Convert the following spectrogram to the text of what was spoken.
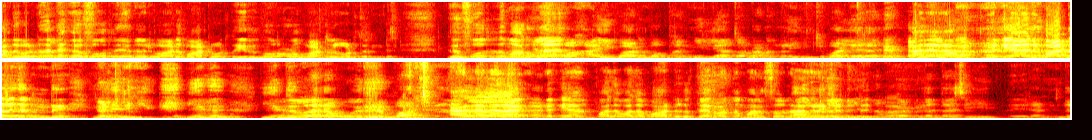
അതുകൊണ്ട് തന്നെ ഗഫൂർ ഞാൻ ഒരുപാട് പാട്ട് കൊടുത്തു ഇരുന്നൂറോളം പാട്ടുകൾ കൊടുത്തിട്ടുണ്ട്. ഗഫൂർ ഇത് മറന്ന ഹൈ പാടുമ്പോ ഭംഗിയില്ലാത്തോണ്ടാണ് നിങ്ങൾ എനിക്ക് പാട്ട് തരാൻ അല്ലല്ല നിങ്ങൾക്ക് ഞാൻ പാട്ട് വെച്ചിട്ടുണ്ട്. ഇത് ഇതുവരെ ഒരു പാട്ട് അല്ലല്ല നിങ്ങൾക്ക് ഞാൻ പല പല പാട്ടുകൾ തരണമെന്ന് മനസ്സോട് ആഗ്രഹിച്ചിട്ടുണ്ട്. ഈ രണ്ട്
